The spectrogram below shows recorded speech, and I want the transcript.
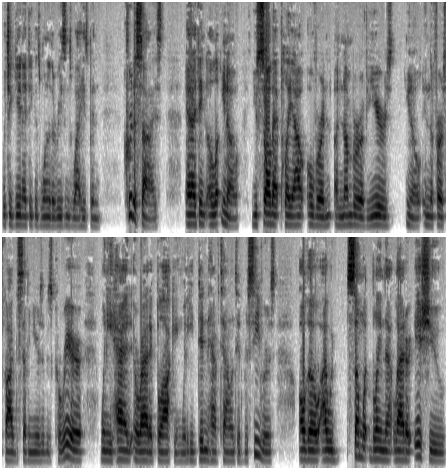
which again I think is one of the reasons why he's been criticized. And I think you know you saw that play out over a, a, number of years. You know, in the first five to seven years of his career, when he had erratic blocking, when he didn't have talented receivers. Although I would somewhat blame that latter issue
